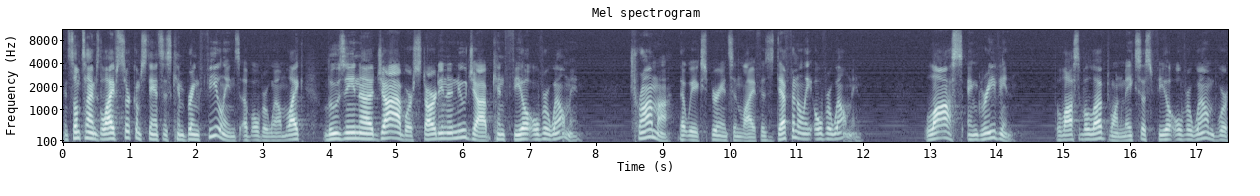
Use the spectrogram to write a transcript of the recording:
And sometimes life circumstances can bring feelings of overwhelm, like losing a job or starting a new job can feel overwhelming trauma that we experience in life is definitely overwhelming. Loss and grieving, the loss of a loved one makes us feel overwhelmed. We're,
